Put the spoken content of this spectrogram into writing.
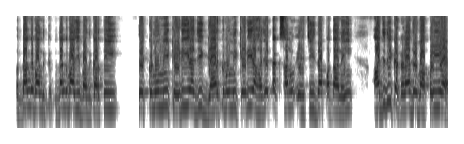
ਪਤੰਗ ਬੰਦ, ਪਤੰਗਬਾਜ਼ੀ ਬੰਦ ਕਰਤੀ। ਤੇ ਕਾਨੂੰਨੀ ਕਿਹੜੀ ਹੈ ਜੀ? ਗੈਰ ਕਾਨੂੰਨੀ ਕਿਹੜੀ ਹੈ? ਹਜੇ ਤੱਕ ਸਾਨੂੰ ਇਸ ਚੀਜ਼ ਦਾ ਪਤਾ ਨਹੀਂ। ਅੱਜ ਦੀ ਘਟਨਾ ਜੋ ਵਾਪਰੀ ਹੈ,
